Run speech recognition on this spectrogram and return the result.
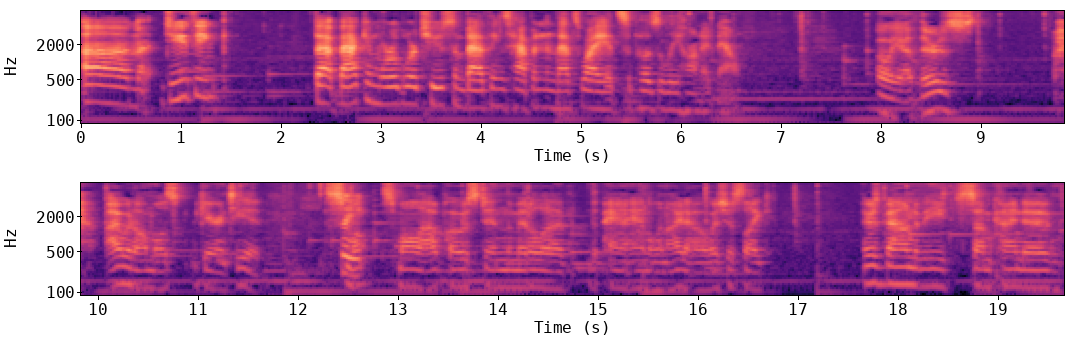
Um, do you think that back in World War II some bad things happened and that's why it's supposedly haunted now? Oh yeah, there's. I would almost guarantee it. So Small, you- small outpost in the middle of the Panhandle in Idaho. It's just like there's bound to be some kind of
